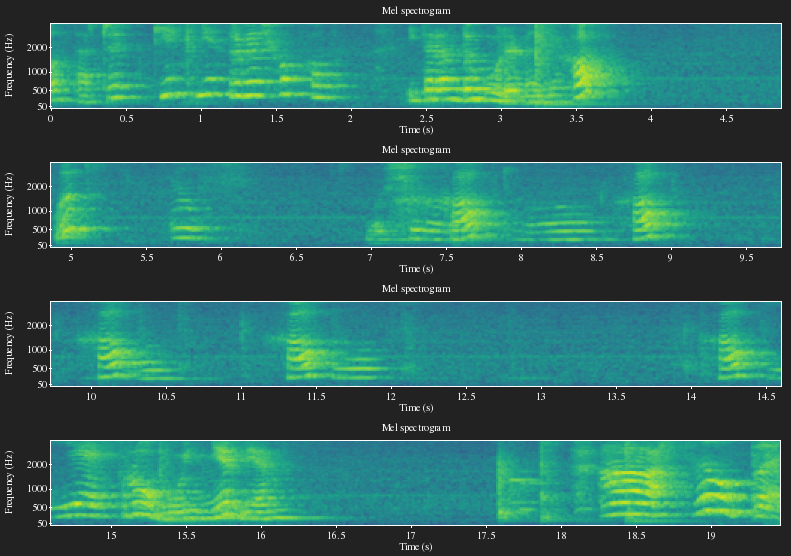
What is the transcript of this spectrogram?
O, starczy? Pięknie. Zrobiłaś hop, hop. I teraz do góry będzie hop. Ups. Ups. Hop. Hop. Hop. hop, Hop. Jest. Spróbuj. Nie wiem. A, super.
